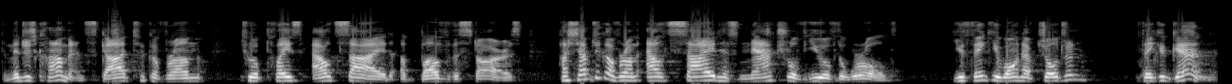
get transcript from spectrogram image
The Midrash comments, God took Avram to a place outside above the stars, Hashem took Avram outside his natural view of the world. You think you won't have children? Think again.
